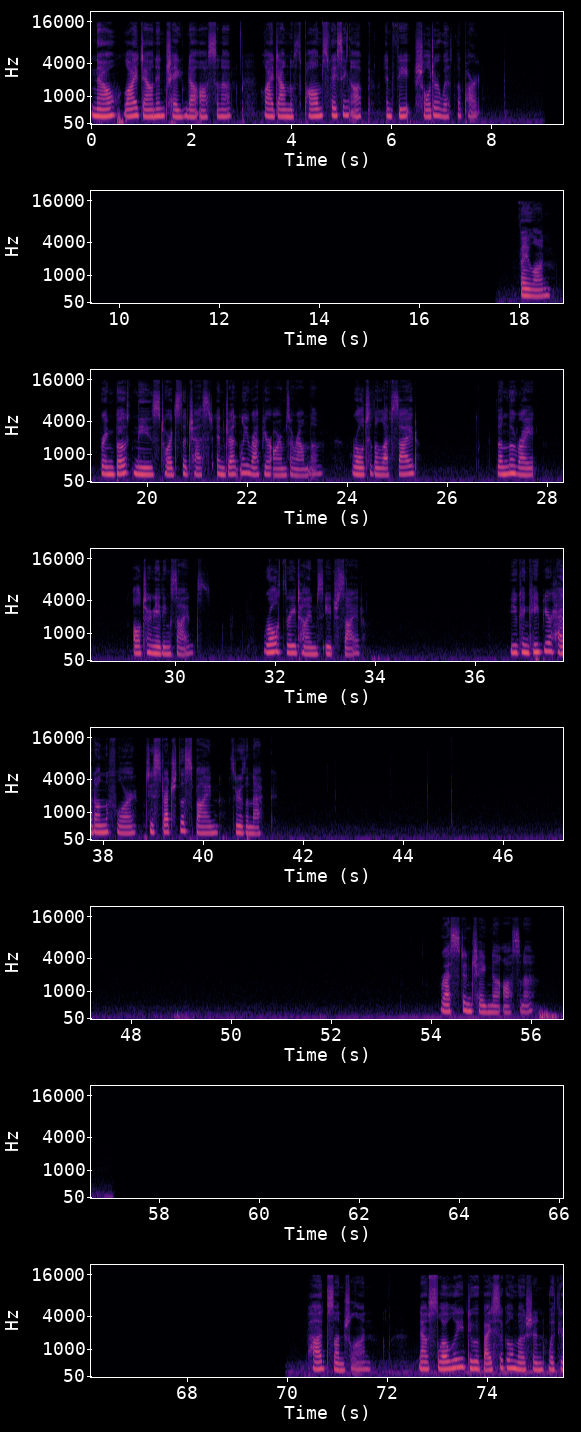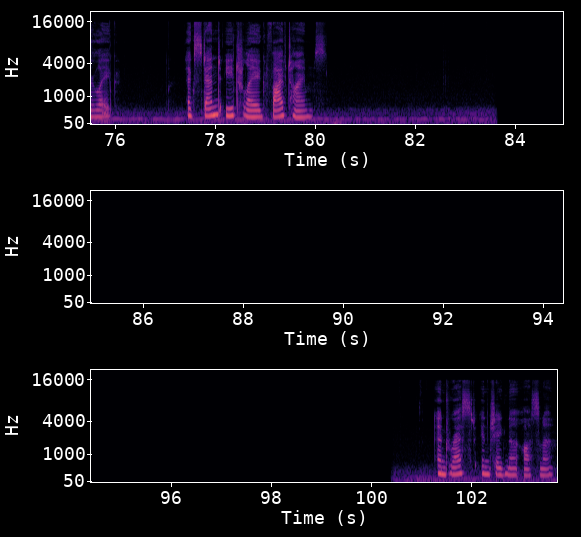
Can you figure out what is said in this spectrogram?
Now lie down in Asana. Lie down with palms facing up and feet shoulder width apart. Velon. Bring both knees towards the chest and gently wrap your arms around them. Roll to the left side, then the right, alternating sides. Roll three times each side. You can keep your head on the floor to stretch the spine through the neck. Rest in Chegna Asana. Padsanchalan. Now slowly do a bicycle motion with your leg. Extend each leg five times. and rest in Chagna Asana.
